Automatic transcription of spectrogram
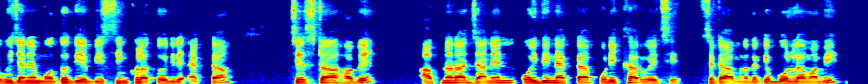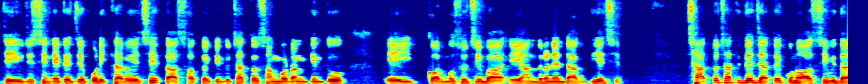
অভিযানের মধ্য দিয়ে বিশৃঙ্খলা তৈরির একটা চেষ্টা হবে। আপনারা জানেন ওই দিন একটা পরীক্ষা রয়েছে, সেটা আপনাদেরকে বললাম আমি যে ইউজিসি নেটের যে পরীক্ষা রয়েছে, তা সত্ত্বেও কিন্তু ছাত্র সংগঠন কিন্তু এই কর্মসূচি বা এই আন্দোলনের ডাক দিয়েছে। ছাত্রছাত্রীদের যাতে কোনো অসুবিধা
